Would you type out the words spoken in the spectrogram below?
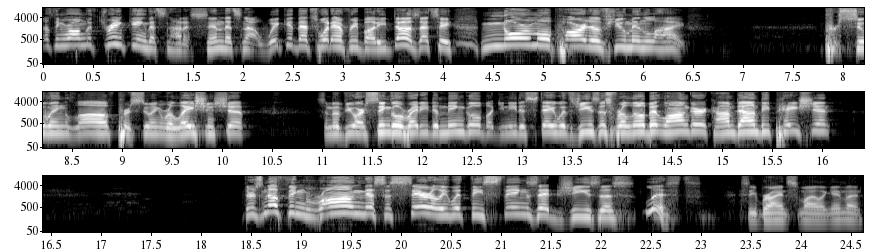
Nothing wrong with drinking. That's not a sin. That's not wicked. That's what everybody does. That's a normal part of human life. Pursuing love, pursuing relationship. Some of you are single, ready to mingle, but you need to stay with Jesus for a little bit longer. Calm down, be patient. There's nothing wrong necessarily with these things that Jesus lists. I see Brian smiling. Amen.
